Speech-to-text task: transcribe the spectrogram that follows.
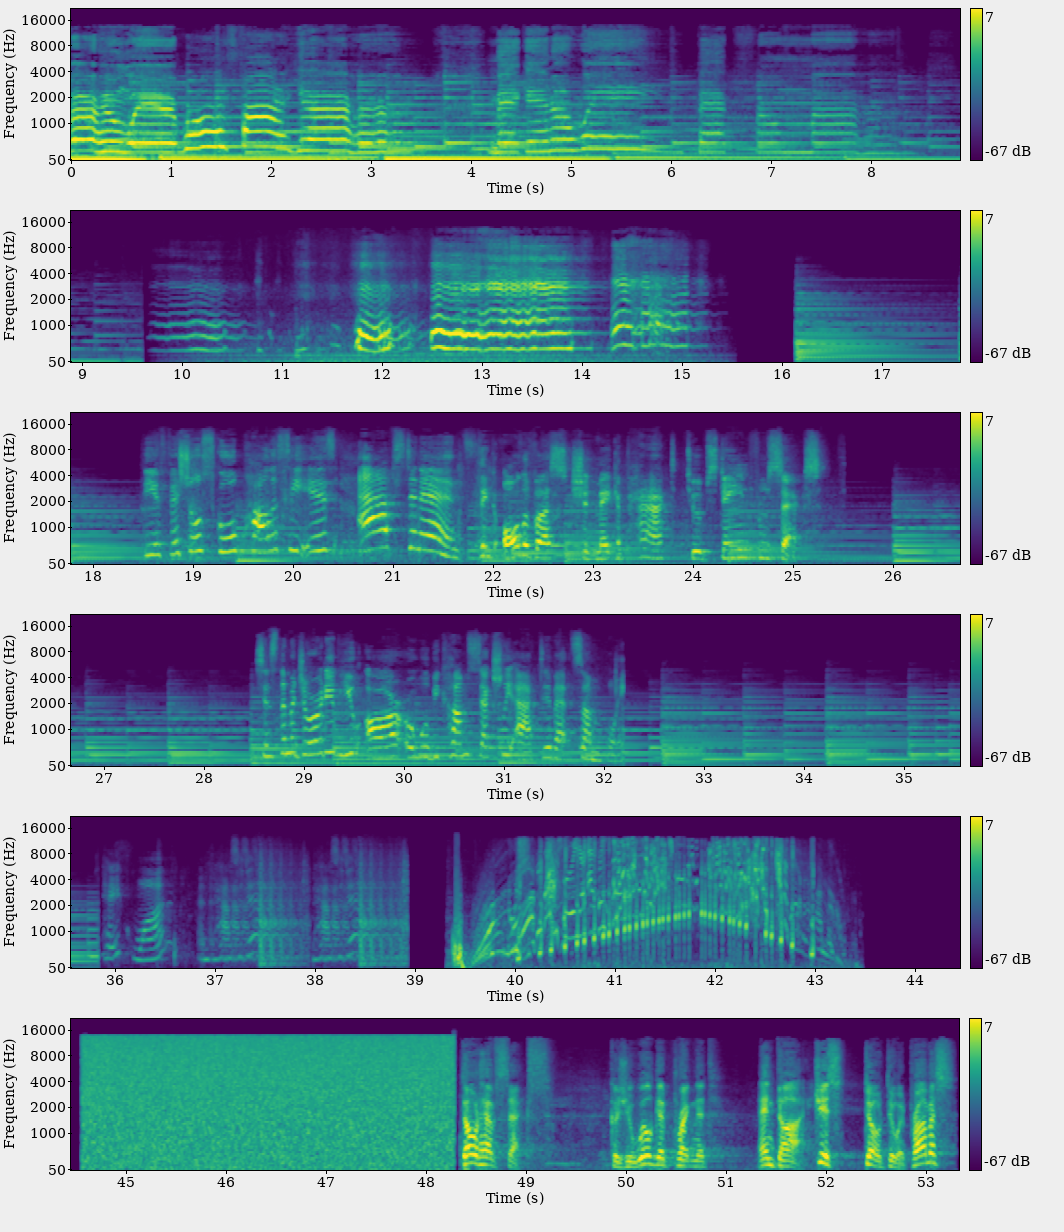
The official school policy is abstinence. I think all of us should make a pact to abstain from sex. Since the majority of you are or will become sexually active at some point, Don't have sex. Because you will get pregnant and die. Just don't do it. Promise?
